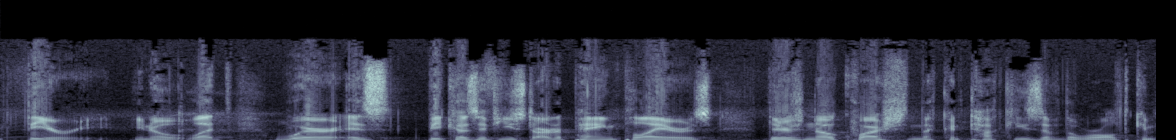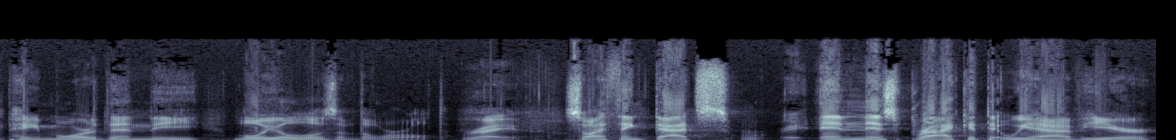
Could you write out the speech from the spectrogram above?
theory. You know, let whereas because if you started paying players, there's no question the Kentuckys of the world can pay more than the Loyolas of the world. Right. So I think that's in this bracket that we have here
